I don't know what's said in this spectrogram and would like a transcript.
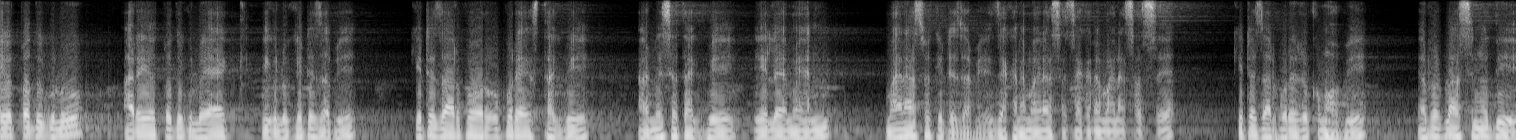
এই উৎপাদকগুলো আর এই উৎপাদকগুলো এক, এগুলো কেটে যাবে। কেটে যাওয়ার পর উপরে এক্স থাকবে, আর নিচে থাকবে এল এম এন মাইনাসও কেটে যাবে। যেখানে মাইনাস আছে, এখানে মাইনাস আছে, কেটে যাওয়ার পর এরকম হবে। এরপর প্লাস চিহ্ন দিয়ে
